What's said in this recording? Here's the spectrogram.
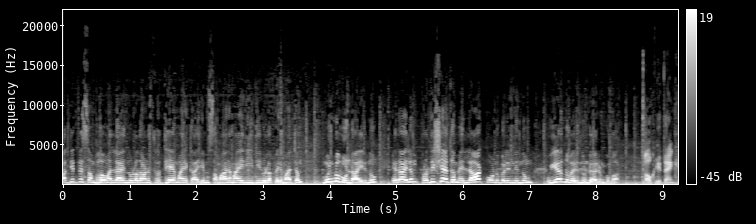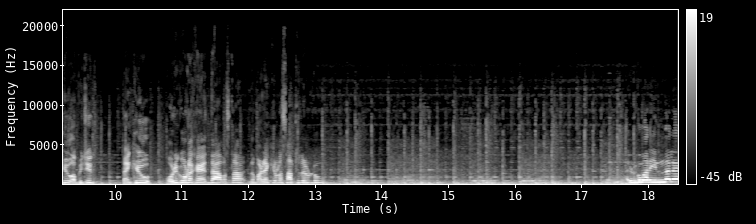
ആദ്യത്തെ സംഭവമല്ല എന്നുള്ളതാണ് ശ്രദ്ധേയമായ കാര്യം. സമാനമായ രീതിയിലുള്ള പെരുമാറ്റം മുൻപും ഉണ്ടായിരുന്നു. ഏതായാലും പ്രതിഷേധം എല്ലാ കോണുകളിൽ നിന്നും ഉയർന്നു വരുന്നുണ്ട് Arunkumar. Okay thank you Abhijith. Thank you കോഴിക്കോടൊക്കെ എന്താ അവസ്ഥ? ഇന്ന് മഴയ്ക്കുള്ള സാധ്യതയുണ്ടോ? അരുൺകുമാർ ഇന്നലെ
